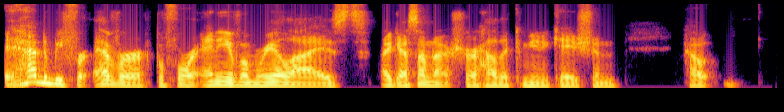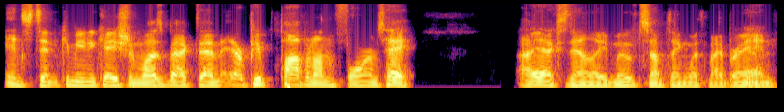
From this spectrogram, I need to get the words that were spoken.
it had to be forever before any of them realized i guess i'm not sure how the communication how instant communication was back then. Are people popping on the forums hey i accidentally moved something with my brain.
